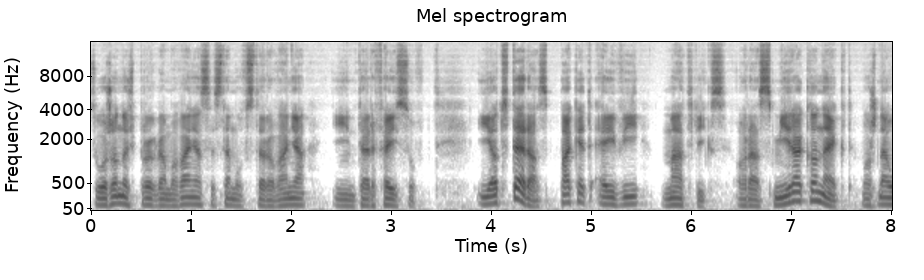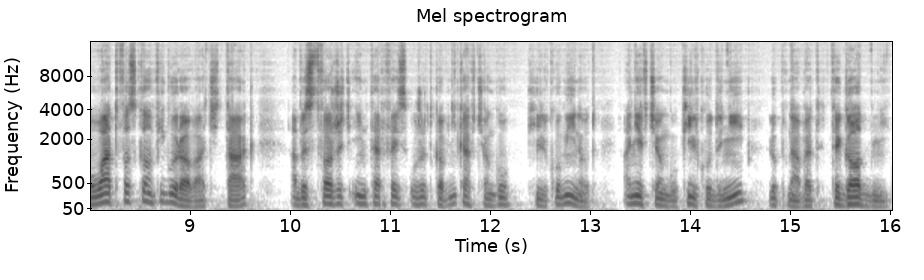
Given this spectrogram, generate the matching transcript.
złożoność programowania systemów sterowania i interfejsów. I od teraz pakiet AV Matrix oraz Mira Connect można łatwo skonfigurować tak, aby stworzyć interfejs użytkownika w ciągu kilku minut, a nie w ciągu kilku dni lub nawet tygodni.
